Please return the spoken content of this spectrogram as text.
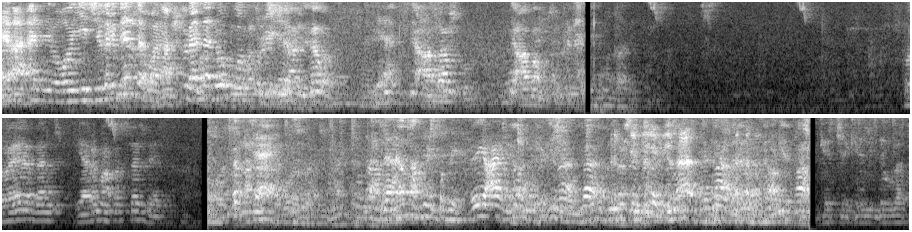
Yani o yeşillik nerede var? Benden o korkmuş yeşillik. يا عصام يا عظام Yarım hafta söz verdim. Gerçek eli devlet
